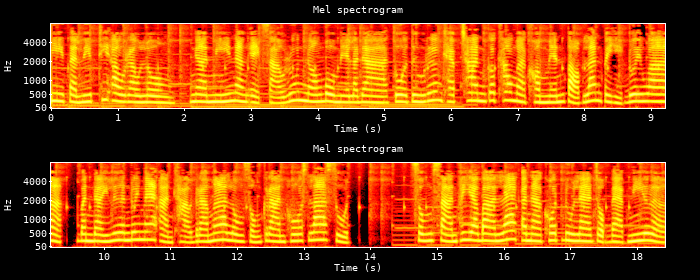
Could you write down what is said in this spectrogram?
มีแต่ลิฟต์ที่เอาเราลง งานนี้นางเอกสาวรุ่นน้องโบเมลดา ตัวตึงเรื่องแคปชั่นก็เข้ามาคอมเมนต์ตอบลั่นไปอีกด้วยว่า บันไดเลื่อนด้วยแม่อ่านข่าวดราม่าลงสงกรานโพสต์ล่าสุด สงสารพยาบาลแลกอนาคตดูแลจบแบบนี้เหรอ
